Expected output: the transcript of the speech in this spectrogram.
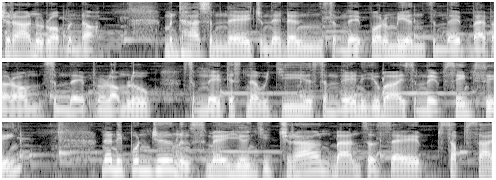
ច្រើនរាប់មិនអស់មិនថាសំណេរចំណេះដឹងសំណេរព័ត៌មានសំណេរបែបអារម្មណ៍សំណេរប្រឡំលោកសំណេរទស្សនវិជ្ជាសំណេរនយោបាយសំណេរផ្សេងផ្សេងអ្នកនិពន្ធយើងនិងស្មេយើងជាច្រើនបានសរសេរផ្សព្វផ្សាយ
